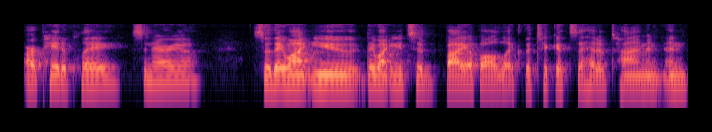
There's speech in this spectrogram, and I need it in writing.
are pay to play scenario. So they want you they want you to buy up all like the tickets ahead of time and and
